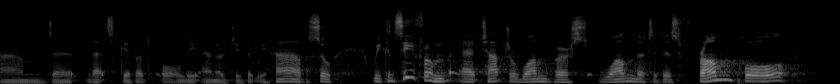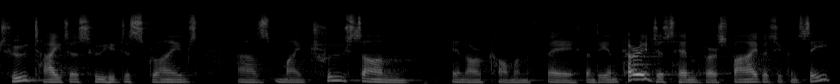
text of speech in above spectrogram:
and uh, let's give it all the energy that we have. So we can see from uh, chapter 1, verse 1, that it is from Paul to Titus, who he describes as my true son in our common faith. And he encourages him, verse 5, as you can see,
